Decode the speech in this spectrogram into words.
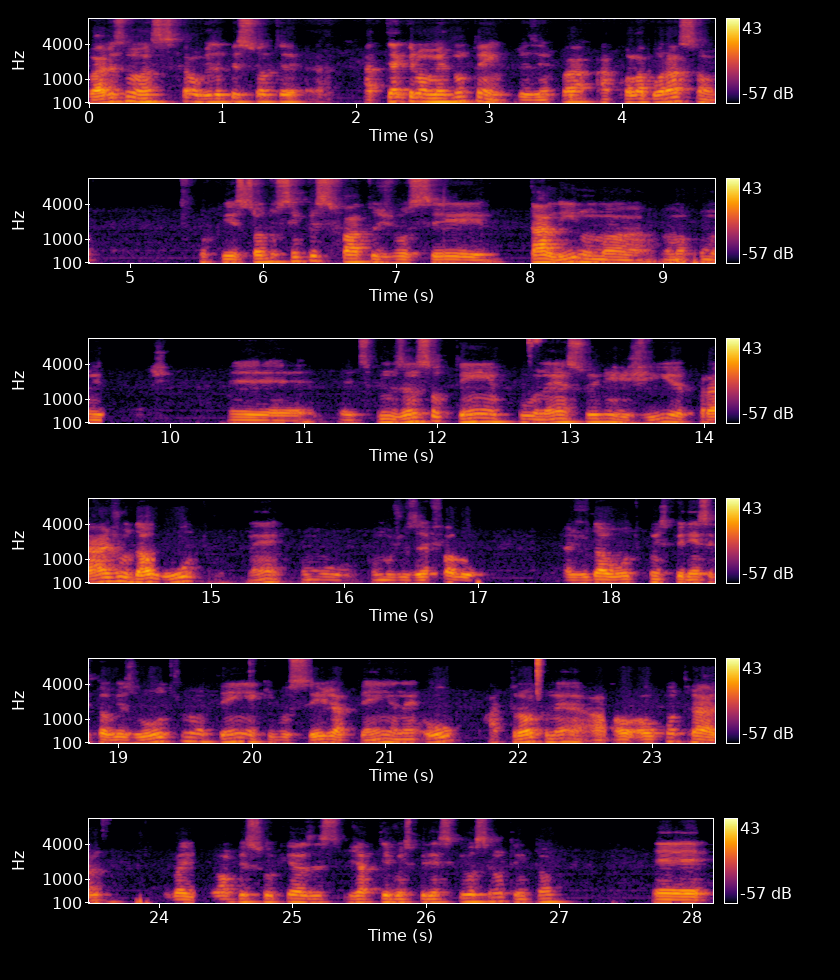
várias nuances que talvez a pessoa até, até aquele momento não tem. Por exemplo, a, a colaboração. Porque só do simples fato de você estar tá ali numa, numa comunidade, é, é, disponibilizando seu tempo, né, sua energia para ajudar o outro, né, como, como o José falou, ajudar o outro com experiência que talvez o outro não tenha, que você já tenha, né, ou a troca, né? Ao, ao contrário, vai ver uma pessoa que às vezes já teve uma experiência que você não tem. Então, é,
